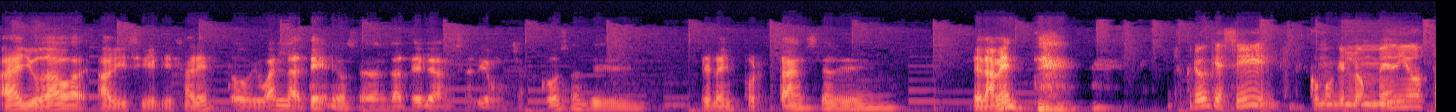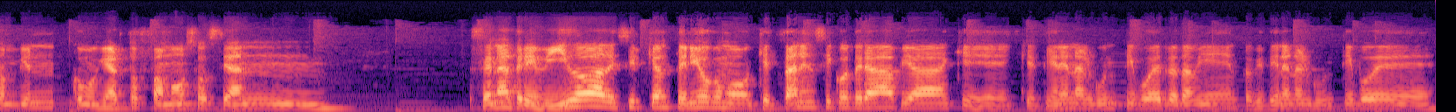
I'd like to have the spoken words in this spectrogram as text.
ha ayudado a, a visibilizar esto, igual la tele, o sea, en la tele han salido muchas cosas de, de la importancia de, de la mente. Yo creo que sí, como que en los medios también, como que hartos famosos se han, se han atrevido a decir que han tenido como, que están en psicoterapia, que, que tienen algún tipo de tratamiento, que tienen algún tipo de,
